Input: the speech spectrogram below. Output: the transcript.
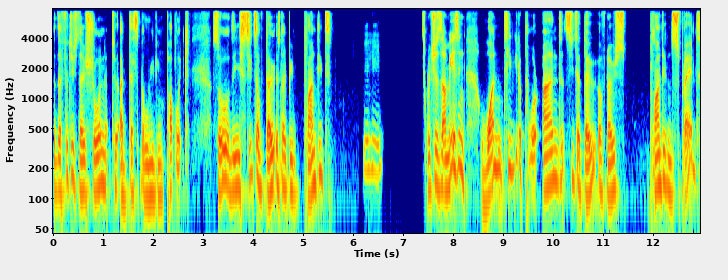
the footage is now shown to a disbelieving public. So the seeds of doubt has now been planted, hmm which is amazing. One TV report and seeds of doubt have now planted and spread.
